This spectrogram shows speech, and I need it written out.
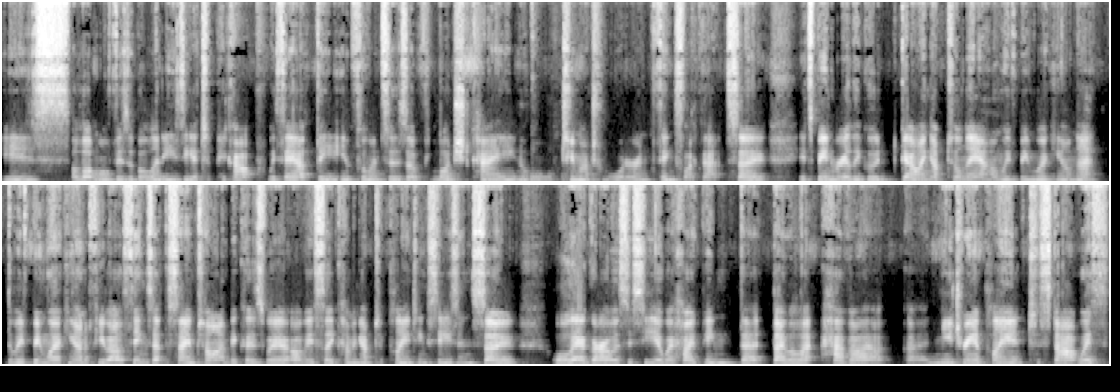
is a lot more visible and easier to pick up without the influences of lodged cane or too much water and things like that. So it's been really good going up till now, and we've been working on that. We've been working on a few other things at the same time because we're obviously coming up to planting season. So all our growers this year, we're hoping that they will have a, a nutrient plan to start with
